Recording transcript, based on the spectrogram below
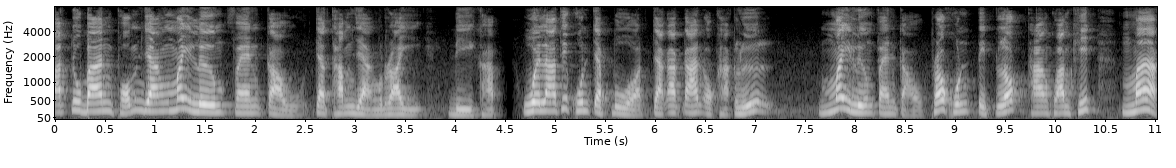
ปัจจุบันผมยังไม่ลืมแฟนเก่าจะทำอย่างไรดีครับ เวลาที่คุณเจ็บปวดจากอาการอกหักหรือไม่ลืมแฟนเก่า เพราะคุณติดล็อกทางความคิดมาก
